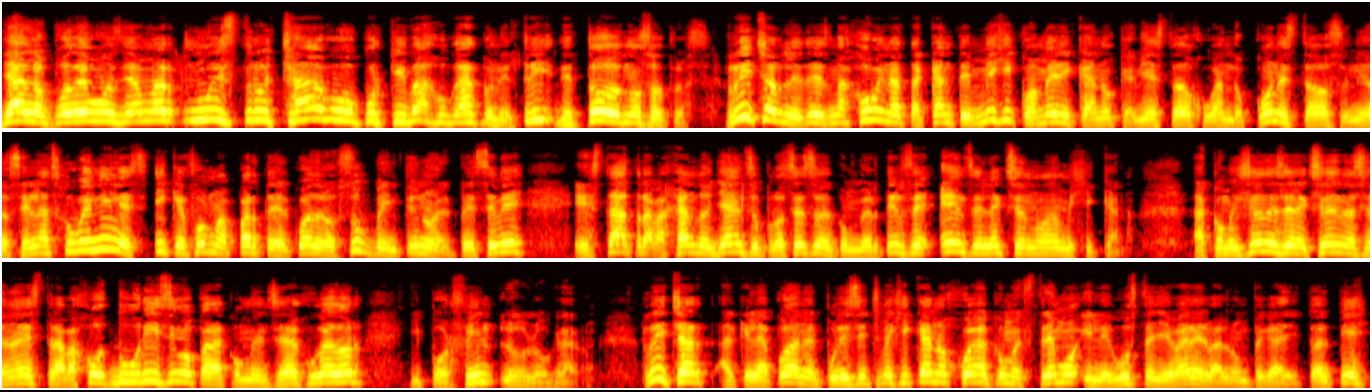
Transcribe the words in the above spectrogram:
ya lo podemos llamar nuestro chavo porque va a jugar con el tri de todos nosotros. Richard Ledesma, joven atacante mexicoamericano que había estado jugando con Estados Unidos en las juveniles y que forma parte del cuadro sub-21 del PSB, está trabajando ya en su proceso de convertirse en seleccionado mexicano. La Comisión de Selecciones Nacionales trabajó durísimo para convencer al jugador y por fin lo lograron. Richard, al que le apodan el Pulisic mexicano, juega como extremo y le gusta llevar el balón pegadito al pie.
